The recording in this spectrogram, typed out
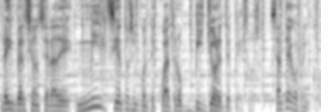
La inversión será de 1.154 billones de pesos. Santiago Rincón.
